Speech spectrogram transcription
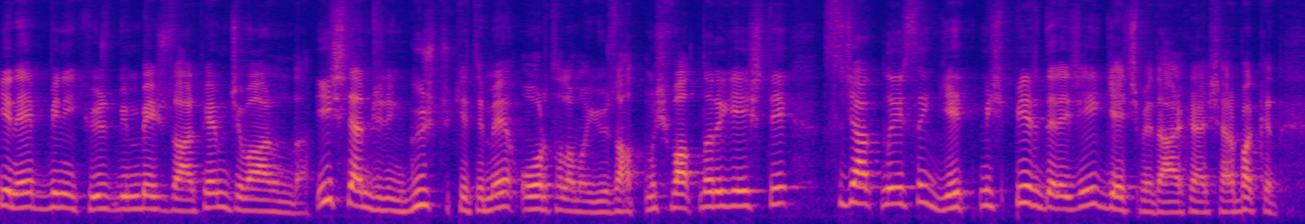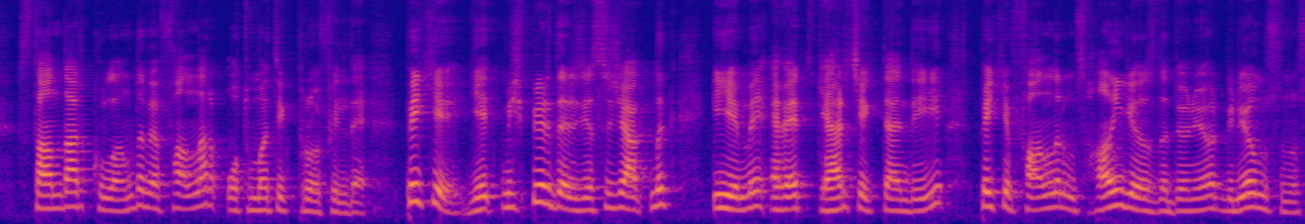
yine 1200-1500 RPM civarında. İşlemcinin güç tüketimi ortalama 160 wattları geçti. Sıcaklığı ise 71 dereceyi geçmedi arkadaşlar. Bakın standart kullanımda ve fanlar otomatik profilde. Peki 71 derece sıcaklık iyi mi? Evet gerçekten de iyi. Peki fanlarımız hangi hızda dönüyor biliyor musunuz?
